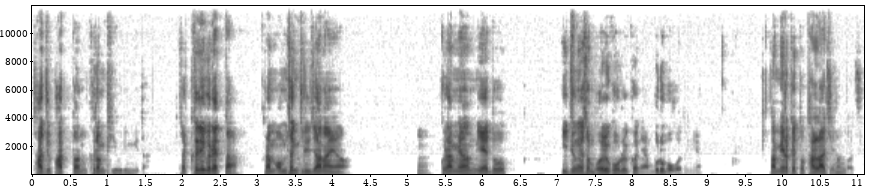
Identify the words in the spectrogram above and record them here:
자주 봤던 그런 비율입니다. 자, 클릭을 했다. 그럼 엄청 길잖아요. 응. 그러면 얘도 이 중에서 뭘 고를 거냐 물어보거든요. 그럼 이렇게 또 달라지는 거죠.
